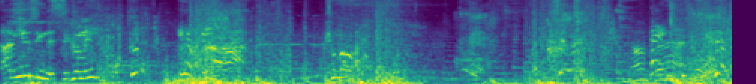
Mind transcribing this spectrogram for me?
I'm using this, Tsugumi! Come on! Not bad.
